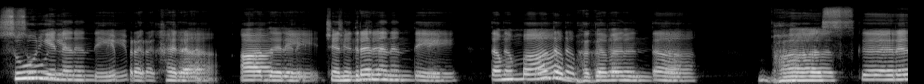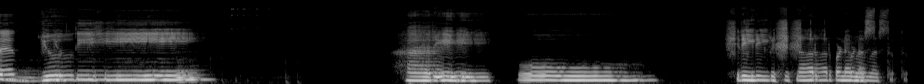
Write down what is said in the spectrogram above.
ಸೂರ್ಯನಂತೆ ಪ್ರಖರ, ಆದರೆ ಚಂದ್ರನಂತೆ ತಂಪಾದ ಭಗವಂತ ಭಾಸ್ಕರ ದ್ಯುತಿ ಹರಿ ಓಂ. ಶ್ರೀಕೃಷ್ಣಾರ್ಪಣಮಸ್ತು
